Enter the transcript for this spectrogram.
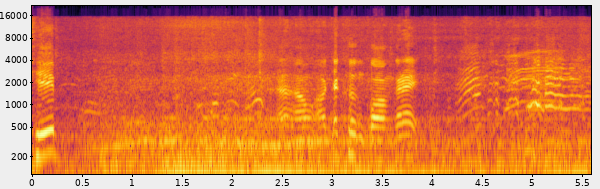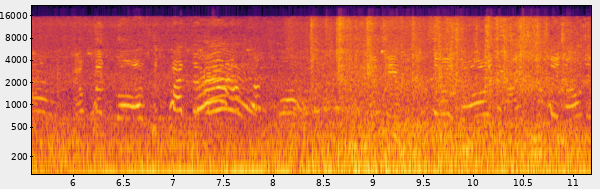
ชิปอะเอาเอาจักครึ่งกองก็ได้เอาเพิ่นกองขึ้นพันเด้อยังมีไม่เคยน้อยไม่เคยน้องดี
